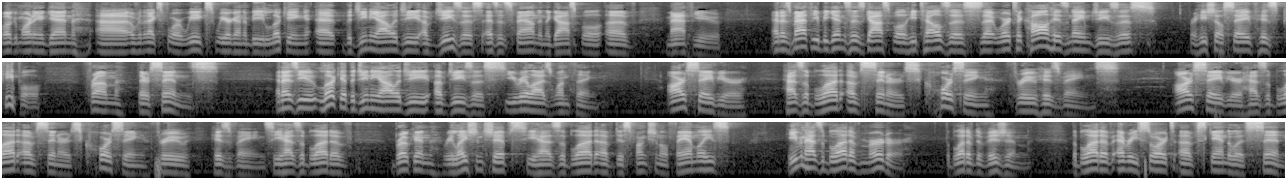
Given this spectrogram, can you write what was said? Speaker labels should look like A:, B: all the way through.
A: Well, good morning again. Uh, over the next four weeks, we are going to be looking at the genealogy of Jesus as it's found in the Gospel of Matthew. And as Matthew begins his Gospel, he tells us that we're to call his name Jesus, for he shall save his people from their sins. And as you look at the genealogy of Jesus, you realize one thing our Savior has the blood of sinners coursing through his veins. Our Savior has the blood of sinners coursing through his veins. He has the blood of broken relationships, he has the blood of dysfunctional families, he even has the blood of murder, the blood of division, the blood of every sort of scandalous sin.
